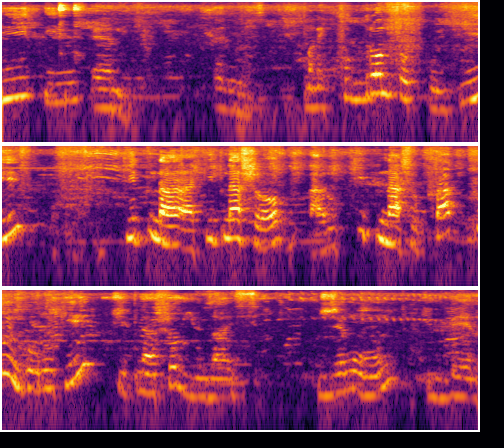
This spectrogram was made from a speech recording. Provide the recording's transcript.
C U L মানে কি কীটনা, কীটনাশক আর কীটনাশক তাৎপই গরু কি? কীটনাশক বুঝাইছে। যেমন বেল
